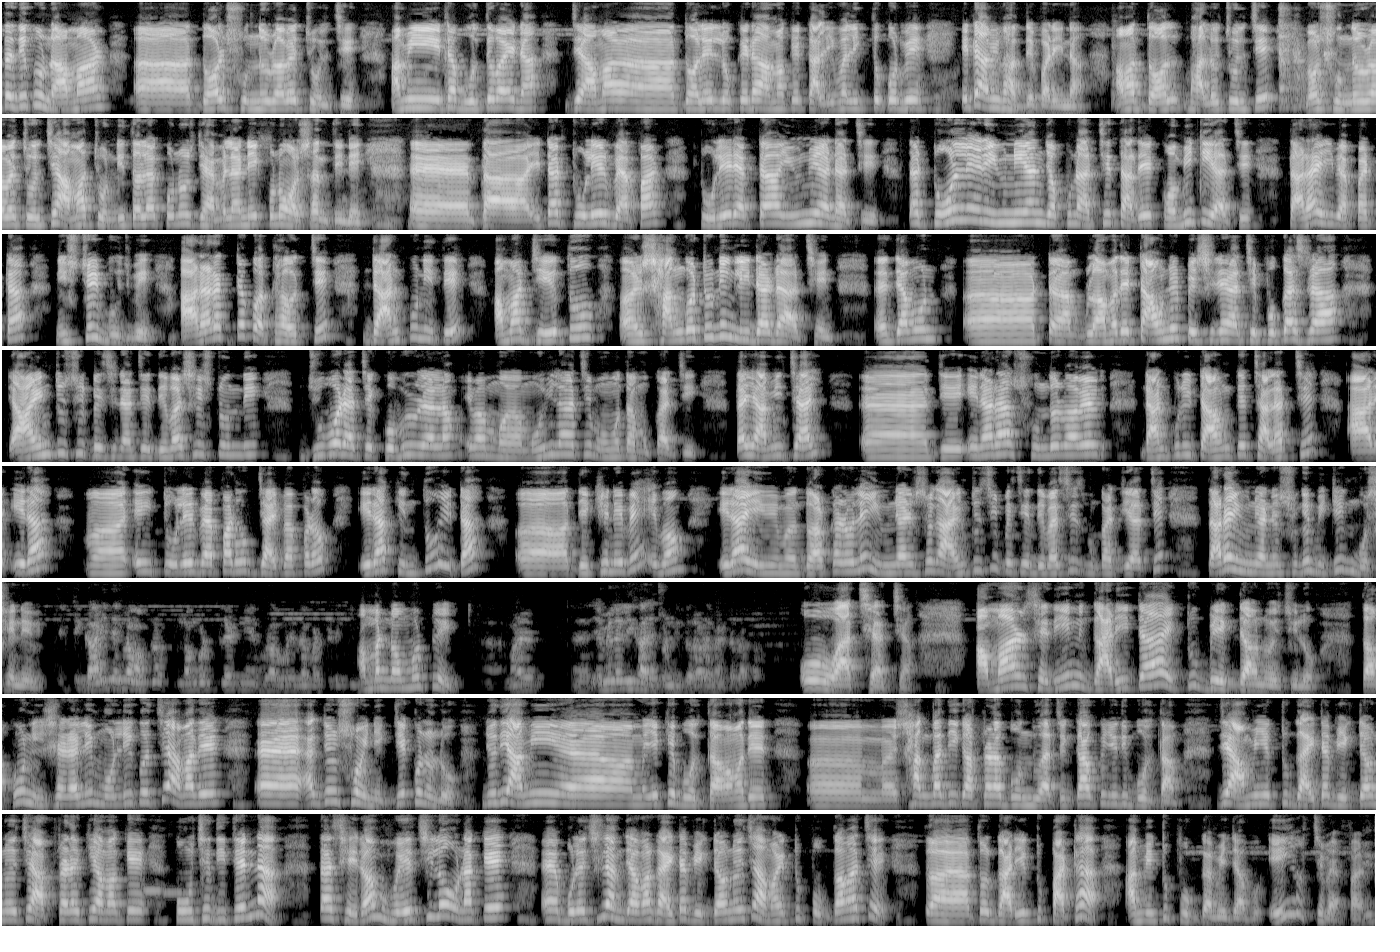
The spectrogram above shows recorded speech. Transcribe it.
তা দেখুন, আমার দল সুন্দরভাবে চলছে। আমি এটা বলতে পারি না যে আমার দলের লোকেরা আমাকে কালিমা লিপ্ত করবে, এটা আমি ভাবতে পারি না। আমার দল ভালো চলছে এবং সুন্দরভাবে চলছে। আমার চণ্ডীতলার কোনো ঝামেলা নেই, কোনো অশান্তি নেই। তা এটা টোলের ব্যাপার। টোলের একটা ইউনিয়ন আছে। তা টোলের ইউনিয়ন যখন আছে, তাদের কমিটি আছে, তারা এই ব্যাপারটা নিশ্চয়ই বুঝবে। আর আর একটা কথা হচ্ছে, ডানকুনিতে আমার যেহেতু সাংগঠনিক লিডাররা আছেন যেমন আমাদের টাউনের প্রেসিডেন্ট আছে প্রকাশরা আইএনটিসির প্রেসিডেন্ট আছে দেবাশিস নন্দী, যুবর আছে কবিরুল আলম এবং মহিলা আছে মমতা মুখার্জি। তাই আমি চাই যে এনারা সুন্দরভাবে ডানকুনি টাউনকে চালাচ্ছে। আর এরা এই টোলের ব্যাপার হোক যাই ব্যাপার হোক এরা কিন্তু এটা দেখে নেবে এবং এরা দরকার হলে ইউনিয়নের সঙ্গে আইনটিসি প্রেসিডেন্ট দেবাশিস মুখার্জি আছে তারা ইউনিয়নের সঙ্গে মিটিং বসে নেবে। আমার নম্বর প্লেট? হ্যাঁ, মানে ও আচ্ছা আচ্ছা। আমার সেদিন গাড়িটা একটু ব্রেকডাউন হয়েছিল। তখন ঈশার আলী মল্লিক হচ্ছে আমাদের একজন সৈনিক যে কোনো লোক। যদি আমি একে বলতাম, আমাদের সাংবাদিক আপনারা বন্ধু আছেন, কাউকে যদি বলতাম যে আমি একটু গাড়িটা ব্রেকডাউন হয়েছে, আপনারা কি আমাকে পৌঁছে দিতেন না? তা সেরম হয়েছিল। ওনাকে বলেছিলাম যে আমার গাড়িটা ব্রেকডাউন হয়েছে, আমার একটু প্রোগ্রাম আছে। তোর গাড়ি একটু পাঠা আমি একটু প্রোগ্রামে যাব। এই হচ্ছে ব্যাপার।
